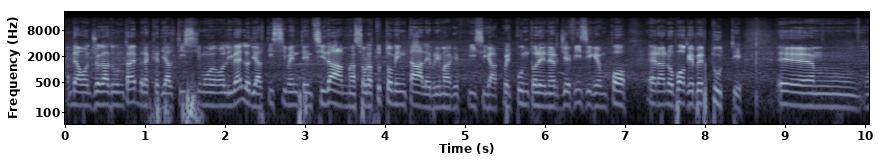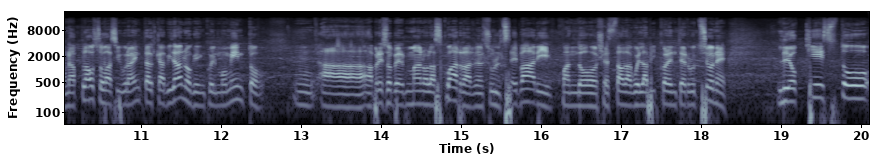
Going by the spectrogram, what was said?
abbiamo giocato un tiebreak di altissimo livello, di altissima intensità, ma soprattutto mentale prima che fisica. A quel punto le energie fisiche un po' erano poche per tutti. Ehm, un applauso va sicuramente al capitano che in quel momento ha, ha, preso per mano la squadra sul 6 pari quando c'è stata quella piccola interruzione. Le ho chiesto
